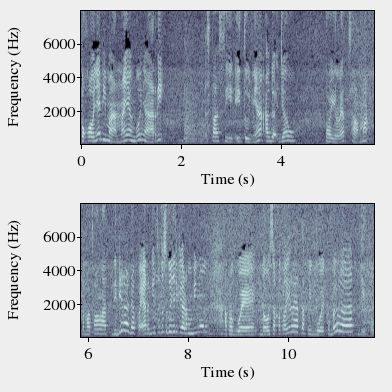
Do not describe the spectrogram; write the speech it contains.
Pokoknya di mana yang gue nyari stasi itunya agak jauh. Toilet sama tempat sholat. Jadi rada PR gitu terus gue jadi kayak orang bingung. Apa gue nggak usah ke toilet tapi gue kebelet gitu.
